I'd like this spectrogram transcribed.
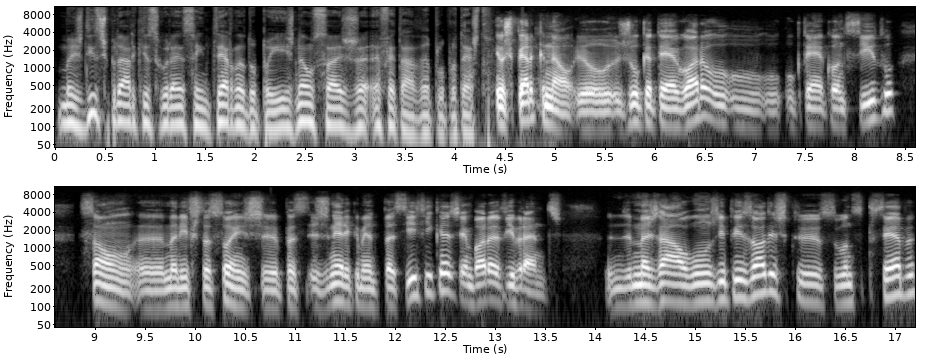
mas diz esperar que a segurança interna do país não seja afetada afetada pelo protesto? Eu espero que não. Eu julgo que até agora o, o, o que tem acontecido são uh, manifestações uh, genericamente pacíficas, embora vibrantes. Mas há alguns episódios que, segundo se percebe,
